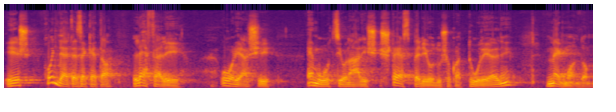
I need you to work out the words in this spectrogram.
És hogy lehet ezeket a lefelé óriási emocionális stresszperiódusokat túlélni, megmondom,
